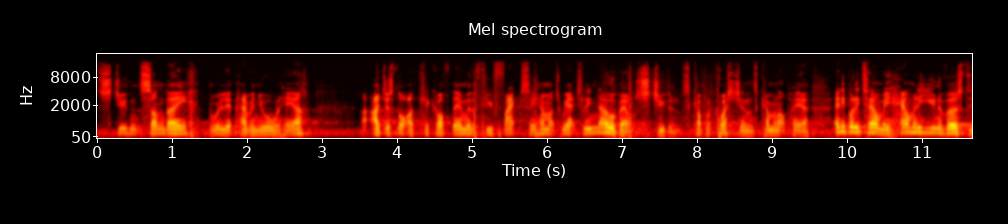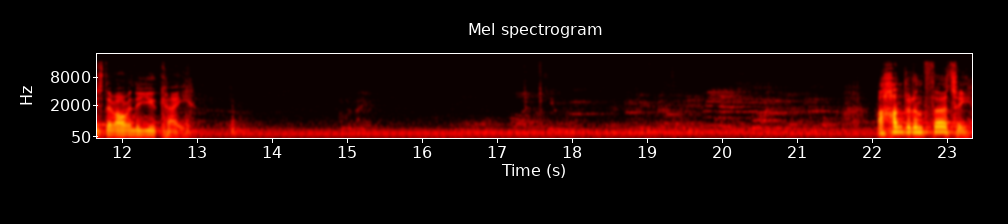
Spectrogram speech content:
Student Sunday, brilliant having you all here. I just thought I'd kick off then with a few facts, see how much we actually know about students. A couple of questions coming up here. Anybody tell me how many universities there are in the UK? 130.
